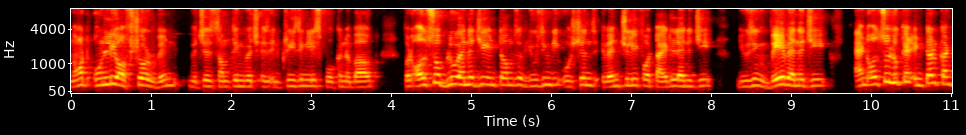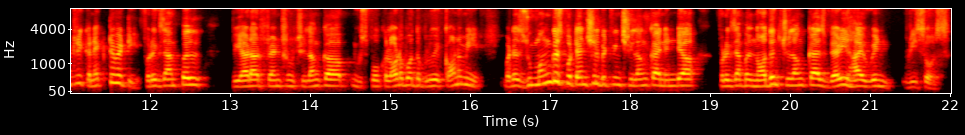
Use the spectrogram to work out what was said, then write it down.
not only offshore wind, which is something which is increasingly spoken about, but also blue energy in terms of using the oceans eventually for tidal energy, using wave energy, and also look at inter-country connectivity. For example, we had our friend from Sri Lanka who spoke a lot about the blue economy, but there's humongous potential between Sri Lanka and India for example, northern Sri Lanka has very high wind resource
